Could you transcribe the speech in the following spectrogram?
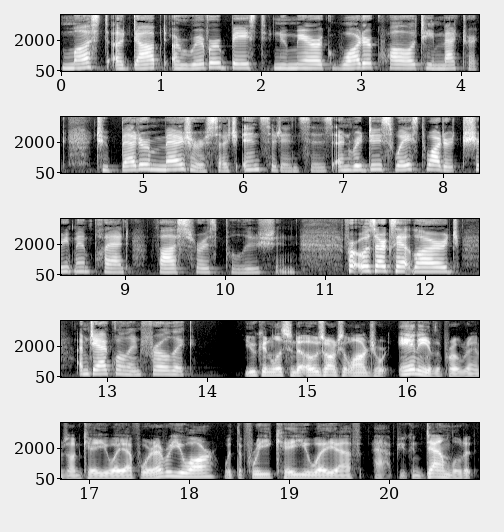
must adopt a river based numeric water quality metric to better measure such incidences and reduce wastewater treatment plant phosphorus pollution. For Ozarks at Large, I'm Jacqueline Froelich. You can listen to Ozarks at Large or any of the programs on KUAF wherever you are with the free KUAF app. You can download it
